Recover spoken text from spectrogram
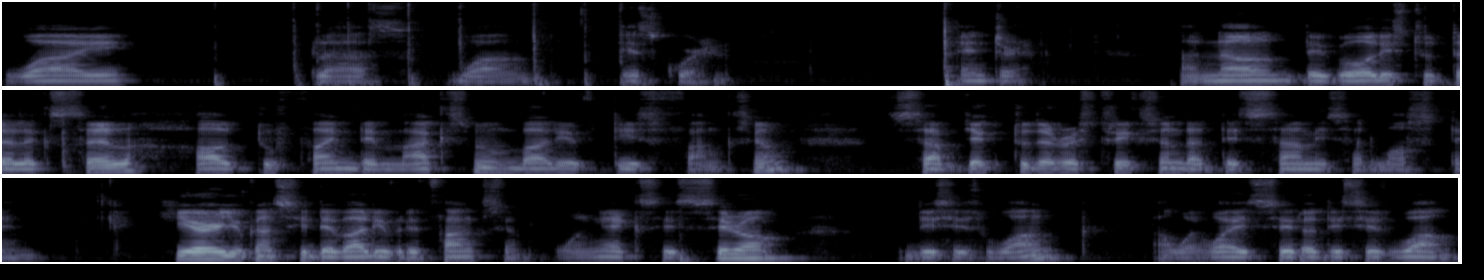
y plus 1 squared. Enter. And now the goal is to tell Excel how to find the maximum value of this function subject to the restriction that the sum is at most 10. Here you can see the value of the function. When x is 0, this is 1, and when y is 0, this is 1.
